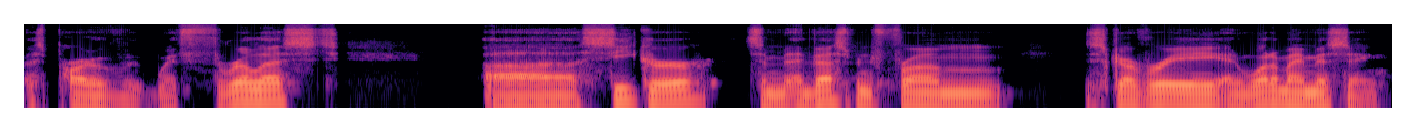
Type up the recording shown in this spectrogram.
as part of with Thrillist, uh, Seeker, some investment from Discovery, and what am I missing?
